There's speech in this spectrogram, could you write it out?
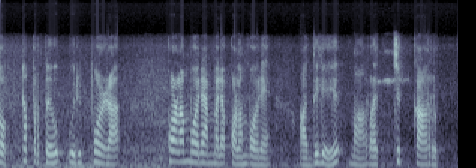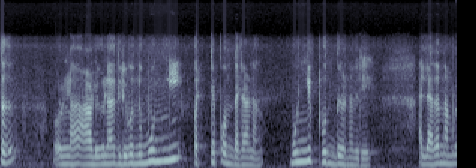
തൊട്ടപ്പുറത്ത് ഒരു പുഴ കുളം പോലെ അമ്പലക്കുളം പോലെ. അതിൽ നിറച്ച് കറുത്ത് ഉള്ള ആളുകൾ അതിൽ വന്ന് മുങ്ങി ഒറ്റ പൊന്തലാണ്. മുങ്ങിപ്പൊന്താണ് അവർ അല്ലാതെ നമ്മൾ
